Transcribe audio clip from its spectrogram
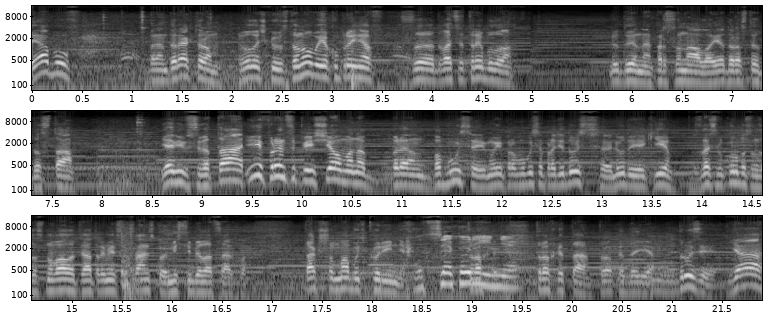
Я був бренд-директором невеличкої установи, яку прийняв з 23 було людини персоналу, я доростив до 100. Я вів свята. І, в принципі, ще у мене бренд бабуся і мої прабабуся, прадідусь, люди, які з Лесім Курбасом заснували театр міста Санського в місті Біла Церква. Так що, мабуть, коріння. Оце коріння. Трохи так, трохи дає. Друзі, я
